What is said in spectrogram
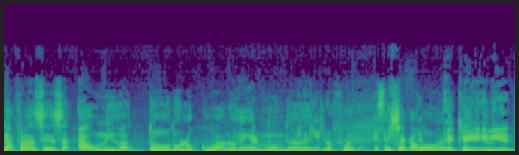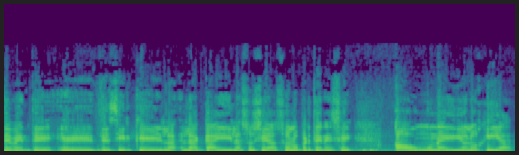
La frase esa ha unido a todos los cubanos en el mundo, de adentro y afuera. Y se acabó. ¿eh? Es que evidentemente eh, decir que la, calle y la sociedad solo pertenece a una ideología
